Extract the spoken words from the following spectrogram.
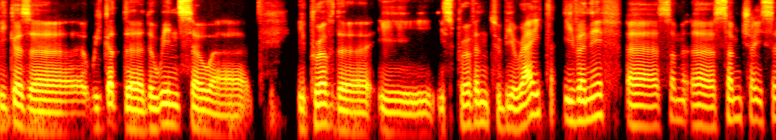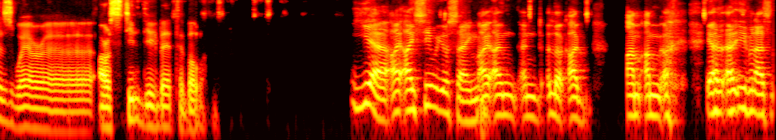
because uh, we got the the win. So uh, he proved uh, he is proven to be right, even if uh, some some choices were are still debatable. Yeah, I, I see what you're saying. I, I'm and look, I I'm, I'm uh, yeah, even as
